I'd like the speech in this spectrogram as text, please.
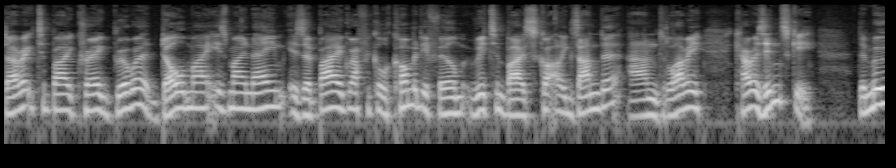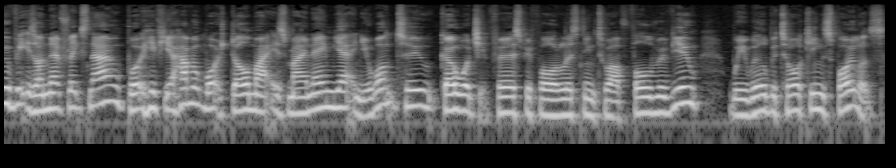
Directed by Craig Brewer, Dolemite is My Name is a biographical comedy film written by Scott Alexander and Larry Karaszewski. The movie is on Netflix now, but if you haven't watched Dolemite is My Name yet and you want to, go watch it first before listening to our full review. We will be talking spoilers.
